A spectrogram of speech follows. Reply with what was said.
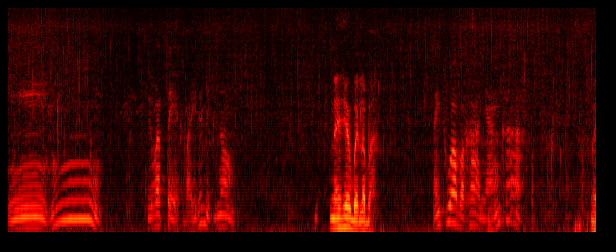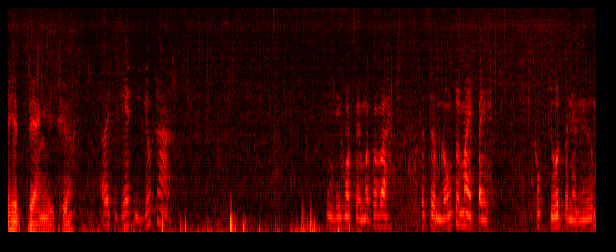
นี่อู้ถือว่าแตกใบได้อเนี่ยพี่น้อง ในเที่ยวเบิดแล้วปะในทั่วบ่ค่ะหยังค่ะในเฮ็ดแปลงอีกเถอะเอาไปสิเทศอีกเยอะค่ะนี่ได้หดไปหมดปะปะจะเสริมลงต้นไม้ไป ทุกจุดไปเนี่ยลืม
